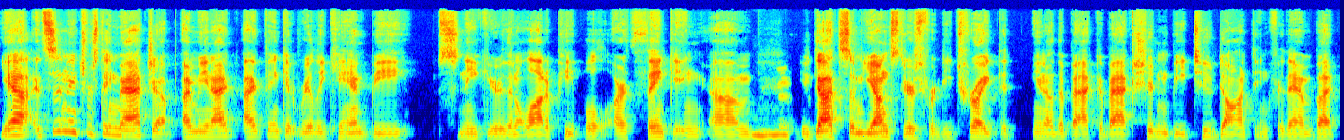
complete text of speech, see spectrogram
Yeah, it's an interesting matchup. I mean, I, I think it really can be sneakier than a lot of people are thinking. Um, mm-hmm. You've got some youngsters for Detroit that, you know, the back to back shouldn't be too daunting for them. But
